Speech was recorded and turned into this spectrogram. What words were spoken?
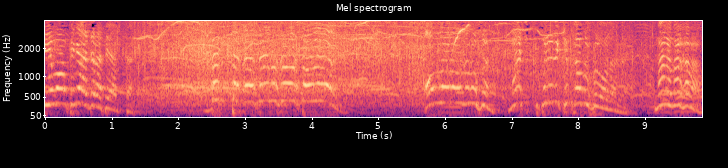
remontiga ajratyapti. Bitta qarsak bo'lsin o'rtoqlar. Olloh rozi bo'lsin. Masjidni pulini kim qabul qilib oladi? Mana marhamat.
